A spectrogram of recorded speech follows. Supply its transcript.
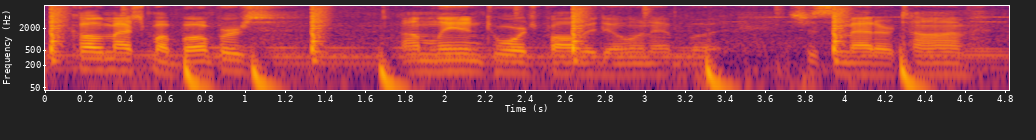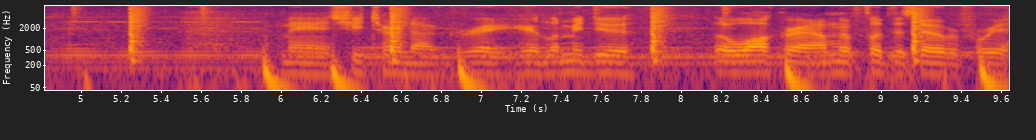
color match my bumpers. I'm leaning towards probably doing it, but it's just a matter of time. Man, she turned out great. Here, let me do a little walk around. I'm gonna flip this over for you.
